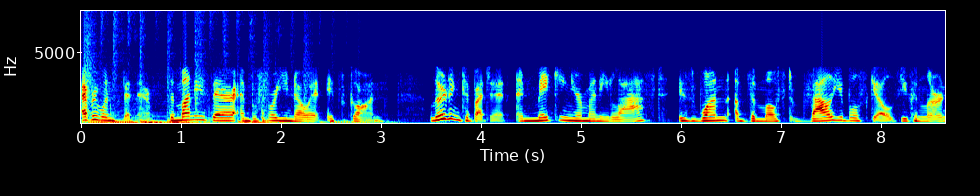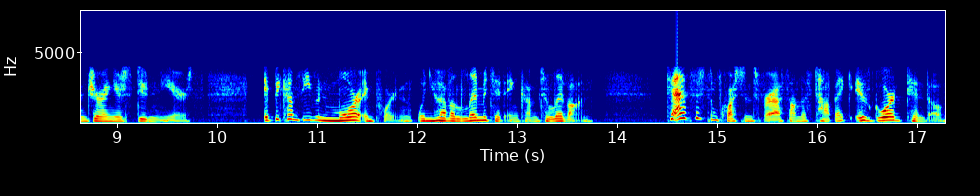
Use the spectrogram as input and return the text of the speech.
Everyone's been there. The money's there, and before you know it, it's gone. Learning to budget and making your money last is one of the most valuable skills you can learn during your student years. It becomes even more important when you have a limited income to live on. To answer some questions for us on this topic is Gord Tyndall,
